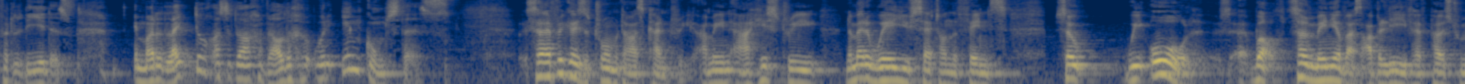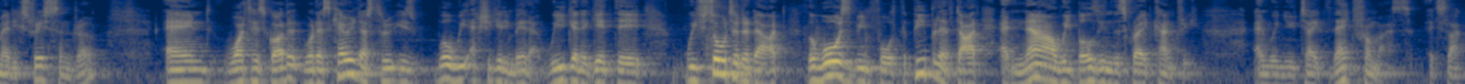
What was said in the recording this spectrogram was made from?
verledes. Maar dit lyk tog asof daar geweldige ooreenkomste is. South Africa is a traumatized country. I mean, our history, no matter where you sat on the fence, so we all, well, so many of us, I believe, have post-traumatic stress syndrome. And what has got it, what has carried us through is, well, we're actually getting better. We're going to get there. We've sorted it out. The wars have been fought. The people have died. And now we're building this great country. And when you take that from us, it's like,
